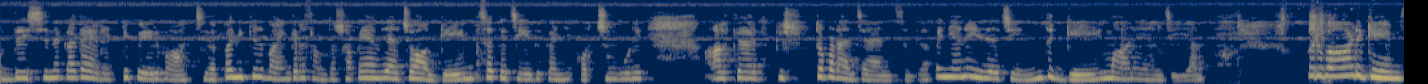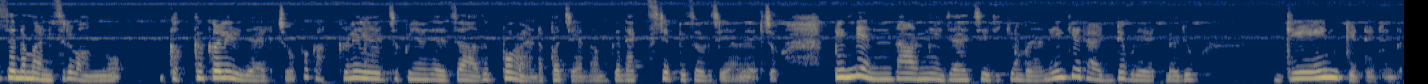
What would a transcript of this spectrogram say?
ഉദ്ദേശിച്ചതിനെക്കാട്ടും ഇരട്ടി പേര് വാച്ച് ചെയ്തു അപ്പോൾ എനിക്കത് ഭയങ്കര സന്തോഷം. അപ്പോൾ ഞാൻ വിചാരിച്ചു ആ ഗെയിംസ് ഒക്കെ ചെയ്ത് കഴിഞ്ഞ് കുറച്ചും കൂടി ആൾക്കാർക്ക് ഇഷ്ടപ്പെടാൻ ചാൻസ് ഉണ്ട്. അപ്പോൾ ഞാൻ വിചാരിച്ചു എന്ത് ഗെയിമാണ് ഞാൻ ചെയ്യാൻ? ഒരുപാട് ഗെയിംസ് എന്റെ മനസ്സിൽ വന്നു. കക്കുകളി വിചാരിച്ചു. അപ്പോൾ കക്കുകളി വിചാരിച്ചപ്പോൾ ഞാൻ വിചാരിച്ചു അതിപ്പോൾ വേണ്ട അപ്പോൾ ചെയ്യണം. നമുക്ക് നെക്സ്റ്റ് എപ്പിസോഡ് ചെയ്യാമെന്ന് വിചാരിച്ചു. പിന്നെ എന്താണെന്ന് വിചാരിച്ചിരിക്കുമ്പോഴാണ് എനിക്കൊരു അടിപൊളിയായിട്ടുള്ളൊരു ഗെയിം കിട്ടിയിട്ടുണ്ട്.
